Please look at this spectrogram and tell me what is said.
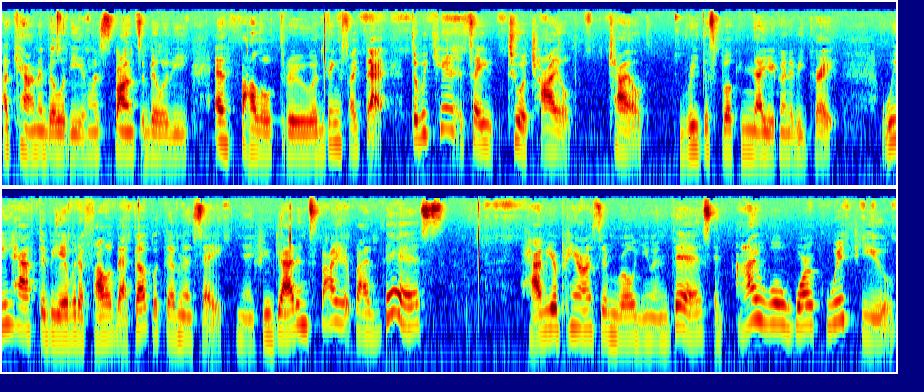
accountability and responsibility and follow through and things like that. So we can't say to a child, child, read this book and now you're going to be great. We have to be able to follow back up with them and say, if you got inspired by this, have your parents enroll you in this, and I will work with you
